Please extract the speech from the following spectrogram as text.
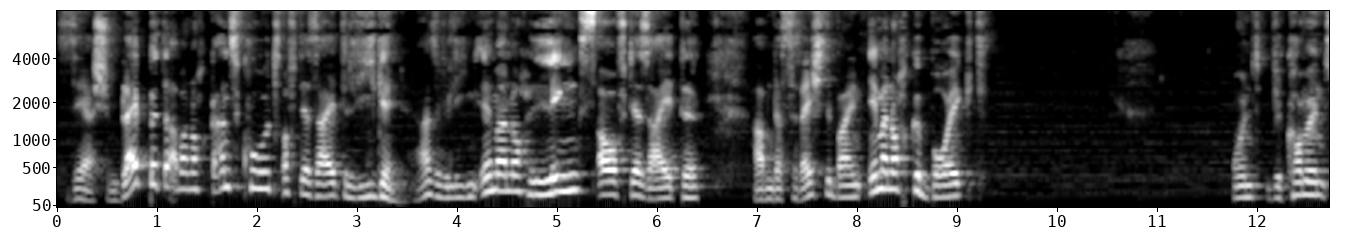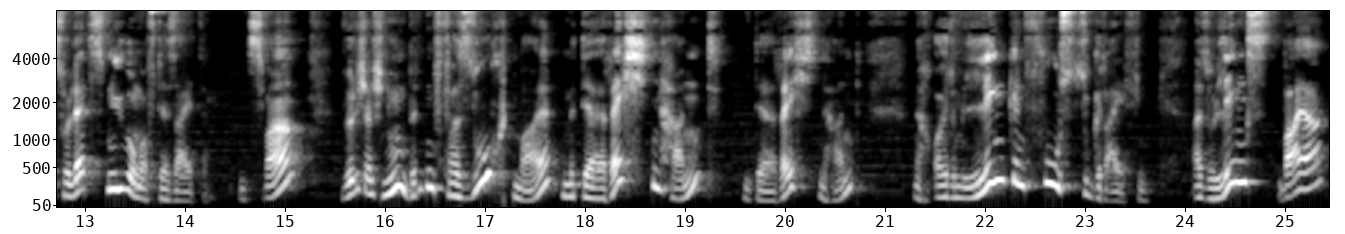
Sehr schön. Bleibt bitte aber noch ganz kurz auf der Seite liegen. Also wir liegen immer noch links auf der Seite, haben das rechte Bein immer noch gebeugt. Und wir kommen zur letzten Übung auf der Seite. Und zwar würde ich euch nun bitten, versucht mal mit der rechten Hand, mit der rechten Hand nach eurem linken Fuß zu greifen. Also links war ja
